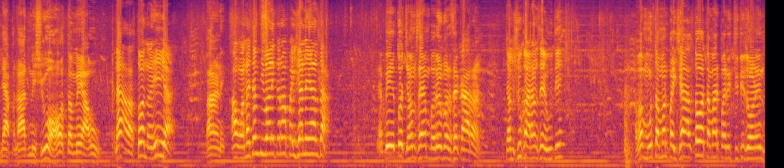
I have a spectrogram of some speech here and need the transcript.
લ્યા ભલા આદમી શું? હો તમે આવું. લે તો નહીં યાર. તાણે. આ ઓને જેમ દિવાળી કરવા પૈસા નહીં આલતા. એ બે એ તો જમશે એમ બરોબર છે કારણ. જમ શું કારણ છે એવું તે? હવે હું તમને પૈસા હોય તમારી પરિસ્થિતિ જોણીને.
